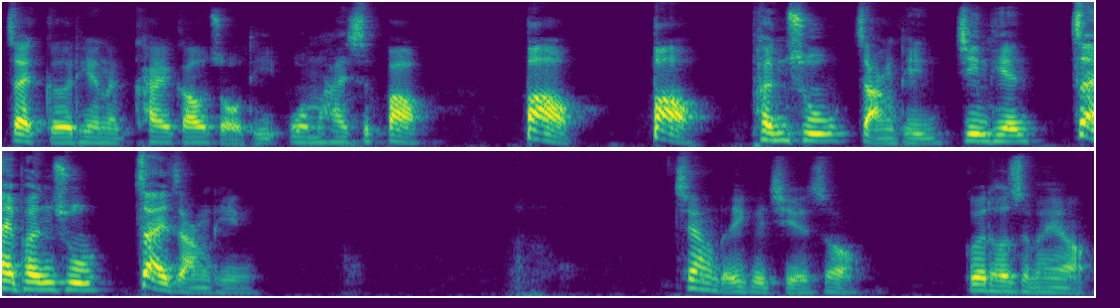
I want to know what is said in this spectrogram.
在隔天的开高走低，我们还是报报报喷出涨停，今天再喷出再涨停，这样的一个节奏，各位投资朋友，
